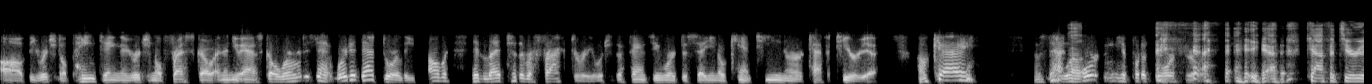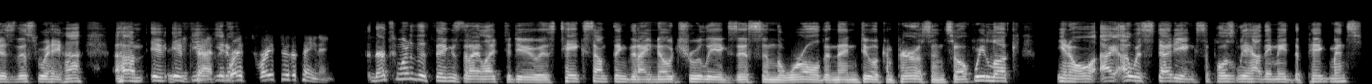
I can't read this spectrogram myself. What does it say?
uh, the original painting the original fresco. And then you ask oh where does that where did that door lead? Oh it led to the refractory which is a fancy word to say you know canteen or cafeteria. Okay It was that well, important. You put a door through it. yeah, cafeterias this way, huh? Um, if, if exactly. you, you know, right, right through the painting that's one of the things that I like to do is take something that I know truly exists in the world and then do a comparison. So if we look, you know, I, I was studying supposedly how they made the pigments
